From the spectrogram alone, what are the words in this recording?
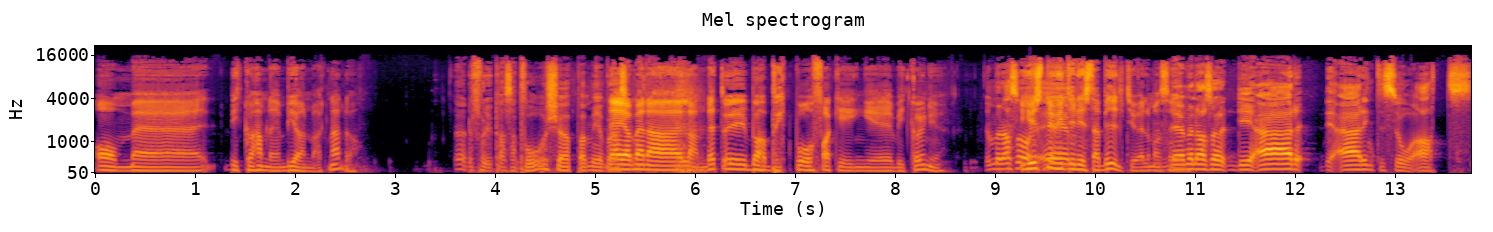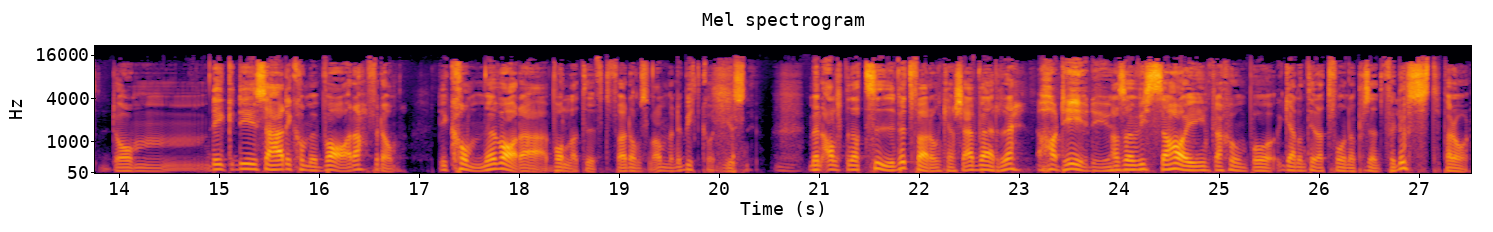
om eh, bitcoin hamnar i en björnmarknad då? ja, då får du passa på att köpa mer Nej jag menar landet är ju bara byggt på fucking bitcoin ju. Men alltså, Just nu är eh, inte det stabilt ju, eller man säger. Nej men alltså det är, det är inte så att de... Det, det är ju så här det kommer vara för dem. Det kommer vara volatilt för de som använder bitcoin just nu. Mm. Men alternativet för dem kanske är värre. Ja det är det ju. Alltså vissa har ju inflation på garanterat 200% förlust per år.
